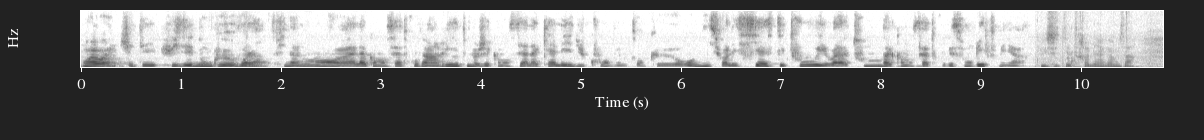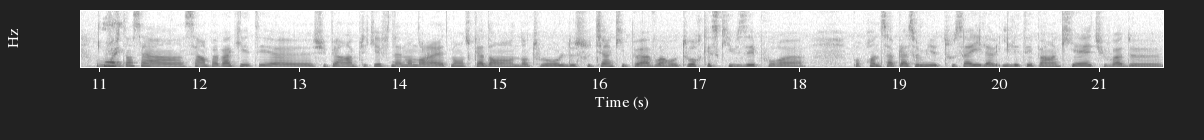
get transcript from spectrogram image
Ouais, ouais, j'étais épuisée. Donc euh, voilà, finalement, euh, elle a commencé à trouver un rythme. J'ai commencé à la caler du coup en même temps que Romy sur les siestes et tout. Et voilà, tout le monde a commencé à trouver son rythme. Et, euh, C'était très bien comme ça. Donc, Justin, c'est un, un, papa qui était super impliqué finalement dans l'allaitement, en tout cas dans, dans, tout le rôle de soutien qu'il peut avoir autour. Qu'est-ce qu'il faisait pour, pour prendre sa place au milieu de tout ça? Il n'était pas inquiet, tu vois, de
